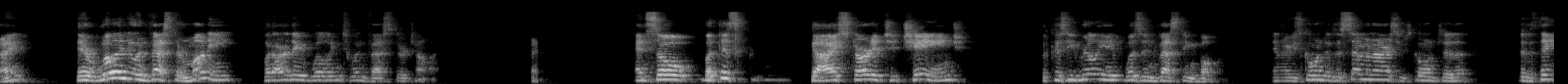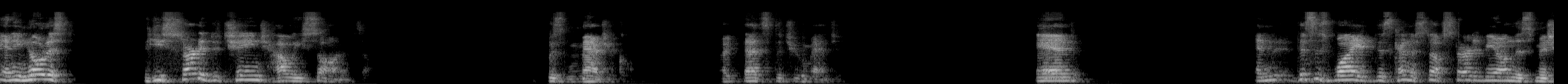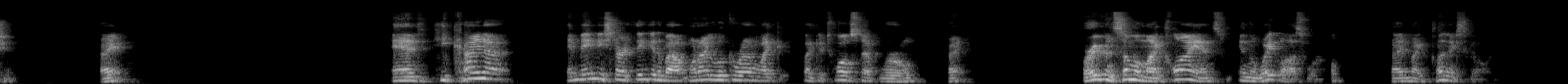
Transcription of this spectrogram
right? They're willing to invest their money, but are they willing to invest their time? And so, but this guy started to change because he really was investing both. You know, he was going to the seminars, he was going to the to the thing, and he noticed he started to change how he saw himself. It was magical. Right? That's the true magic. And and this is why this kind of stuff started me on this mission, right? And he kind of it made me start thinking about when I look around like like a 12 step world, right? Or even some of my clients in the weight loss world, I had my clinics going.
